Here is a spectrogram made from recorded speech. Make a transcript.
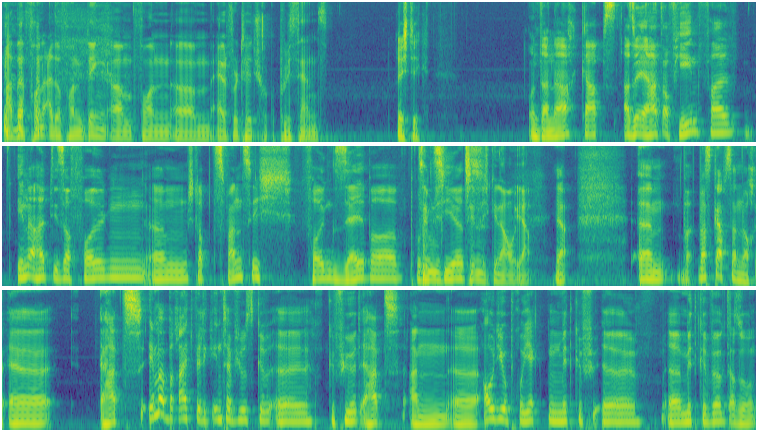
aber von, also von Ding, ähm, von ähm, Alfred Hitchcock Presents. Richtig. Und danach gab es, also er hat auf jeden Fall innerhalb dieser Folgen, ähm, ich glaube, 20 Folgen selber Ziemlich, produziert. ziemlich genau, ja. Ja. Ähm, wa- was gab es dann noch? Äh, er hat immer bereitwillig Interviews ge äh, geführt. Er hat an äh, Audioprojekten äh, äh, mitgewirkt. Also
